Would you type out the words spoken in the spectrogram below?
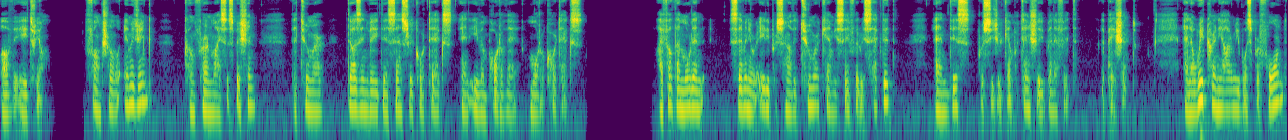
of the atrium. Functional imaging confirmed my suspicion. The tumor does invade the sensory cortex and even part of the motor cortex. I felt that more than 70 or 80% of the tumor can be safely resected, and this procedure can potentially benefit the patient. An awake craniotomy was performed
